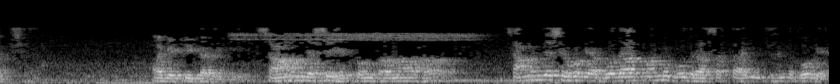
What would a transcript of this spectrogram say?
अच्छा। आगे टीका देखिए। सामंजस्य हेतु प्रमा सामंजस्य हो गया, बोधात्मा में बोध रह सकता है संगत हो गया।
